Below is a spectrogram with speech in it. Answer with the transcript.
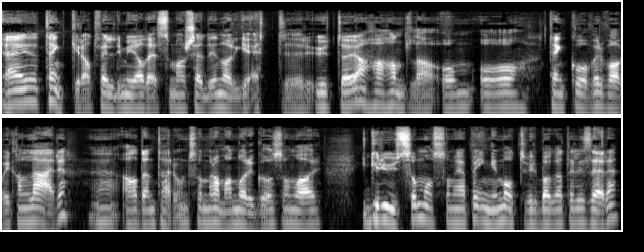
Jeg tenker at veldig mye av det som har skjedd i Norge etter Utøya, har handla om å tenke over hva vi kan lære eh, av den terroren som ramma Norge, og som var grusom, og som jeg på ingen måte vil bagatellisere.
